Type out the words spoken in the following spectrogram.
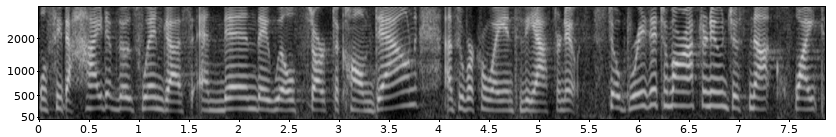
we'll see the height of those wind gusts and then they will start to calm down as we work our way into the afternoon. Still breezy tomorrow afternoon, just not quite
